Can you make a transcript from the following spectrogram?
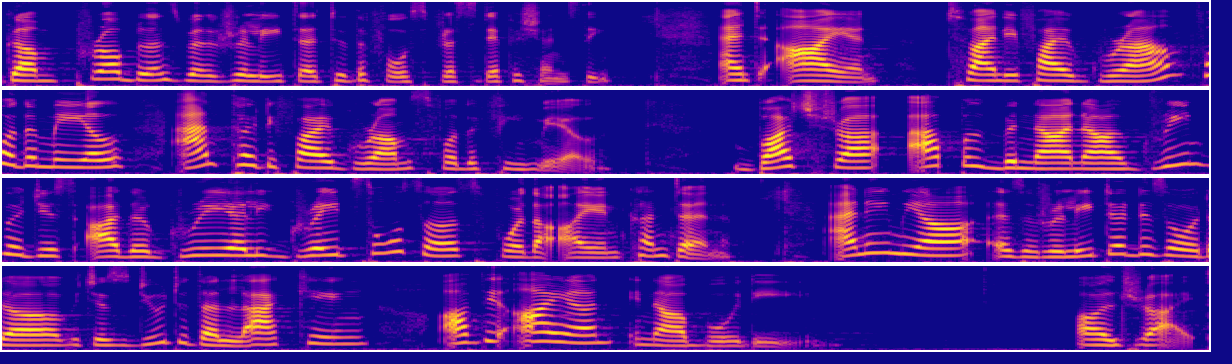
gum problems will related to the phosphorus deficiency. And iron, 25 gram for the male and 35 grams for the female. Bajra, apple, banana, green veggies are the really great sources for the iron content. Anemia is a related disorder which is due to the lacking of the iron in our body. Alright,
